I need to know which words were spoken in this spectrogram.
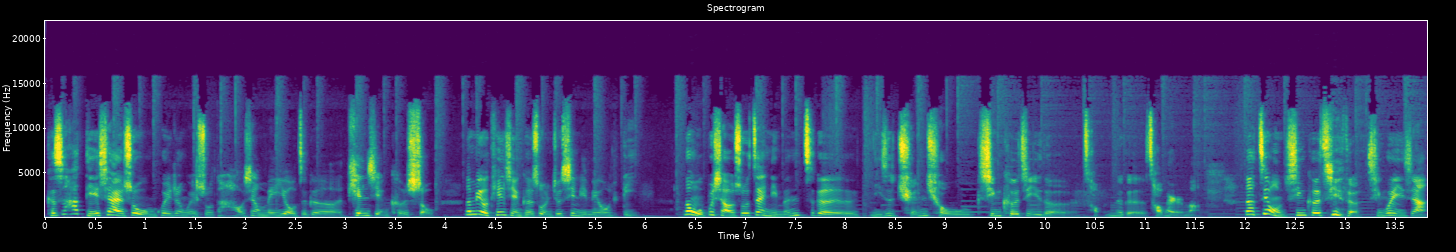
可是它跌下来的时候，我们会认为说它好像没有这个天险可守。那没有天险可守，你就心里没有底。那我不晓得说，在你们这个你是全球新科技的操那个操盘人嘛？那这种新科技的，请问一下，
